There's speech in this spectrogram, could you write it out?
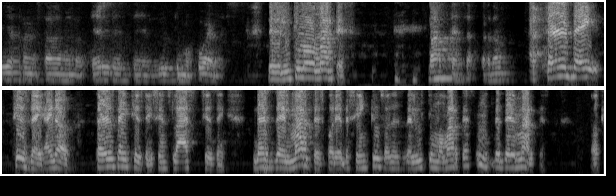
Ellos han estado en el hotel desde el último jueves. Desde el último martes. Martes, ah, perdón. Uh, Thursday, Tuesday, I know. Thursday, Tuesday, since last Tuesday. Desde el martes, podría decir incluso, desde el último martes, mm, desde el martes. ¿Ok?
